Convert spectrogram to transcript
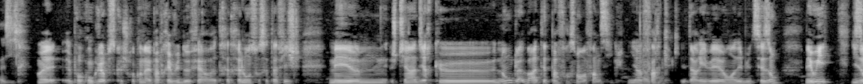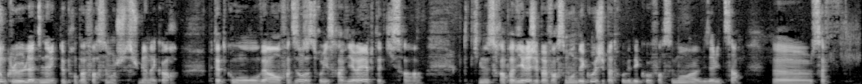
Vas-y. Ouais, et pour conclure, parce que je crois qu'on n'avait pas prévu de faire très très long sur cette affiche, mais euh, je tiens à dire que non, Gladbach n'était pas forcément en fin de cycle. Il y a okay. Farc qui est arrivé en début de saison, mais oui, disons que le, la dynamique ne prend pas forcément. Je suis bien d'accord. Peut-être qu'on verra en fin de saison, ça se trouve il sera viré, peut-être qu'il sera, peut-être qu'il ne sera pas viré. J'ai pas forcément d'écho, j'ai pas trouvé d'écho forcément vis-à-vis -vis de ça. Euh, ça.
